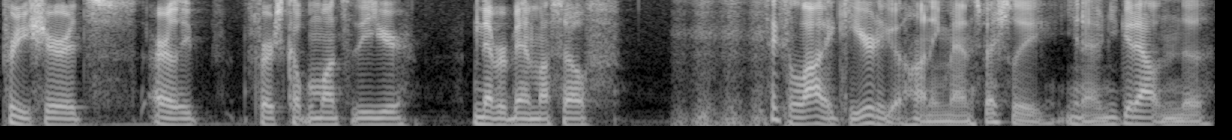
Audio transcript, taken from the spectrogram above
pretty sure it's early first couple months of the year. Never been myself. It takes a lot of gear to go hunting, man. Especially you know when you get out in the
